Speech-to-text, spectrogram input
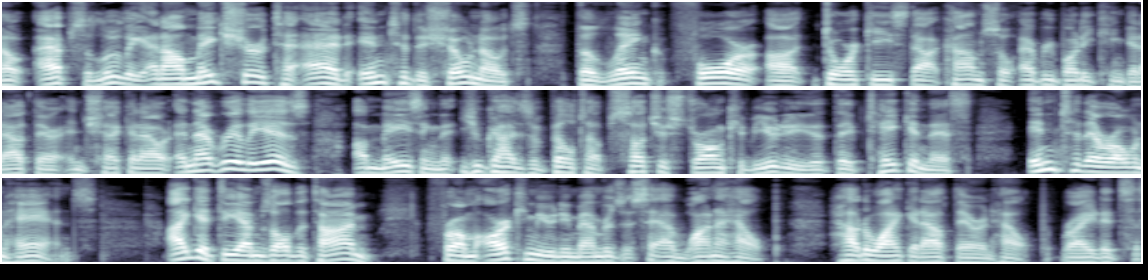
No, absolutely. And I'll make sure to add into the show notes the link for uh, doorkeast.com so everybody can get out there and check it out. And that really is amazing that you guys have built up such a strong community that they've taken this into their own hands. I get DMs all the time from our community members that say, I want to help. How do I get out there and help? Right? It's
